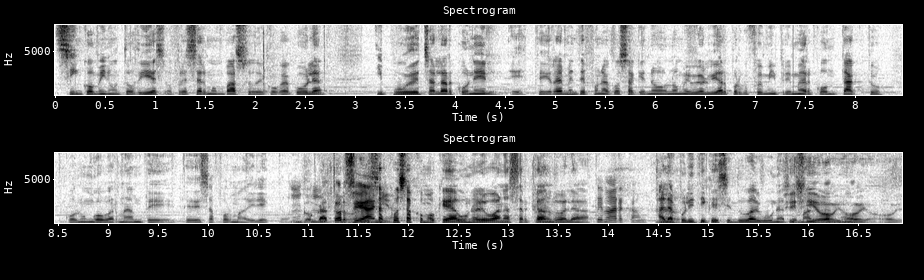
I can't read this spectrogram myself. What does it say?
cinco minutos diez, ofrecerme un vaso de Coca-Cola y pude charlar con él. Este, realmente fue una cosa que no, no me voy a olvidar porque fue mi primer contacto con un gobernante de esa forma directa. Con 14 años. Esas cosas como que a uno lo van acercando a, la, Te marcan. a la política y sin duda alguna Sí, te sí, marcan, obvio, ¿no? obvio, obvio.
